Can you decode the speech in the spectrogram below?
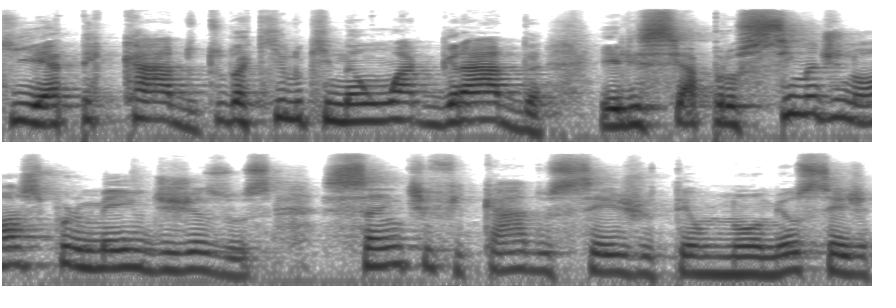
que é pecado, tudo aquilo que não o agrada. Ele se aproxima de nós por meio de Jesus. Santificado seja o teu nome. Ou seja,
